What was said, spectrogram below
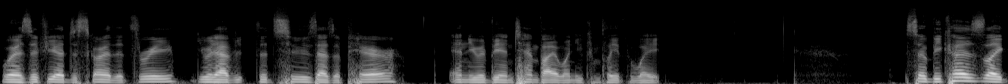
Whereas if you had discarded the three, you would have the twos as a pair, and you would be in tenpai when you complete the wait so because like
